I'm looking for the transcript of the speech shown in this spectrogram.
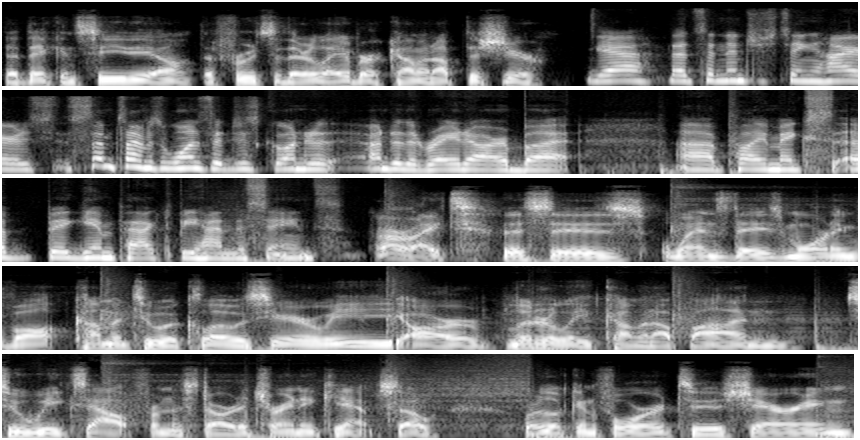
that they can see you know the fruits of their labor coming up this year. Yeah, that's an interesting hire. Sometimes ones that just go under under the radar, but uh, probably makes a big impact behind the scenes. All right, this is Wednesday's morning vault coming to a close here. We are literally coming up on two weeks out from the start of training camp, so we're looking forward to sharing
